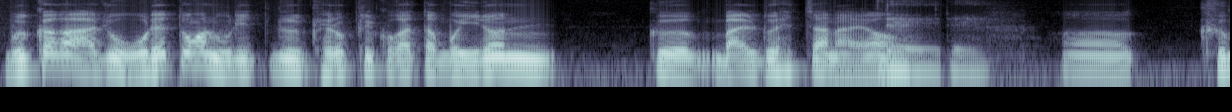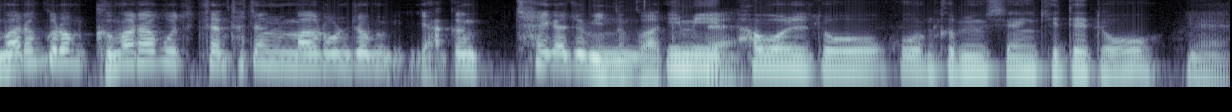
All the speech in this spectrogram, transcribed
물가가 아주 오랫동안 우리를 괴롭힐 것 같다 뭐 이런 그 말도 했잖아요. 네, 네. 어, 그 말은 그럼 그 말하고 센터장님 말은 좀 약간 차이가 좀 있는 것 같은데. 이미 파월도 혹은 금융시장 기대도 예.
